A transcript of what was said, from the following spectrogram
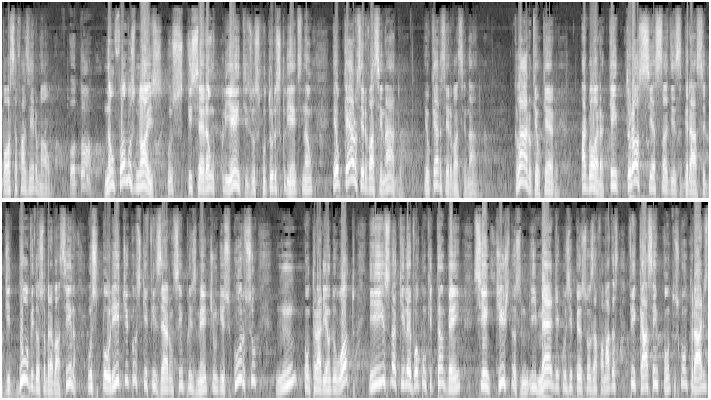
possa fazer mal. Ô Tom. Não fomos nós os que serão clientes, os futuros clientes, não. Eu quero ser vacinado. Eu quero ser vacinado. Claro que eu quero. Agora, quem trouxe essa desgraça de dúvida sobre a vacina, os políticos que fizeram simplesmente um discurso um contrariando o outro, e isso daqui levou com que também cientistas e médicos e pessoas afamadas ficassem em pontos contrários,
